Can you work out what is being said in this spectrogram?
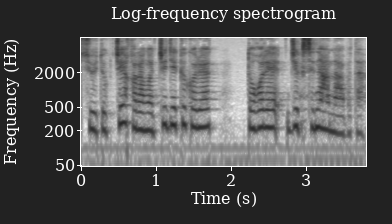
Сүйтүкче караңатчы деки көрөт тоғыре жиксине анаабыта.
